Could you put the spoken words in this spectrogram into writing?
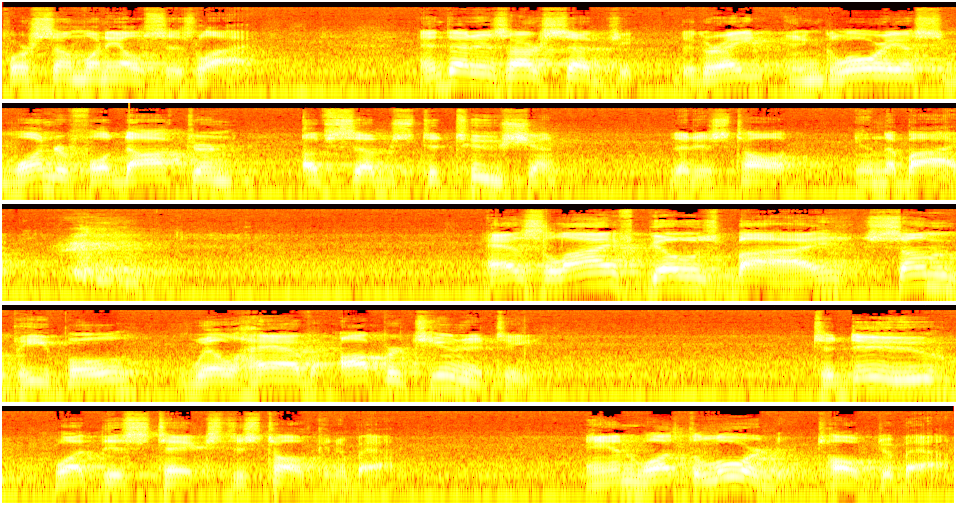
for someone else's life. And that is our subject the great and glorious, wonderful doctrine of substitution that is taught in the Bible. As life goes by, some people will have opportunity to do what this text is talking about and what the Lord talked about.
